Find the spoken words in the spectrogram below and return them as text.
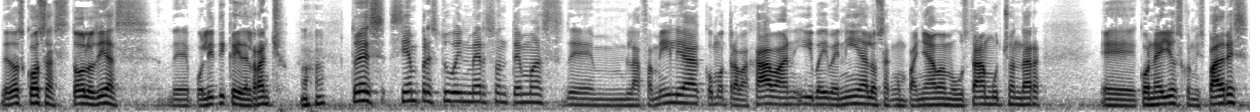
de dos cosas todos los días, de política y del rancho. Ajá. Entonces, siempre estuve inmerso en temas de mm, la familia, cómo trabajaban, iba y venía, los acompañaba, me gustaba mucho andar eh, con ellos, con mis padres.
